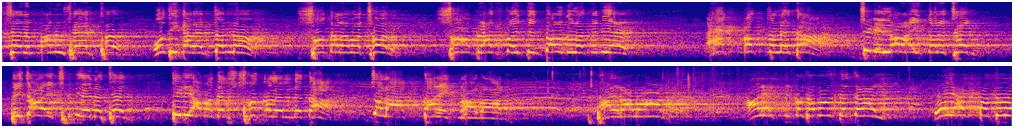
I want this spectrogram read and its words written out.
বাংলাদেশের মানুষের অধিকারের জন্য সতেরো বছর সব রাজনৈতিক দলগুলোকে নিয়ে একমাত্র নেতা যিনি লড়াই করেছেন, বিজয় ছিনিয়ে এনেছেন, তিনি আমাদের সকলের নেতা জনাব তারেক রহমান ভাইরা আমার আরেকটি কথা বলতে চাই এই এক বছরে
